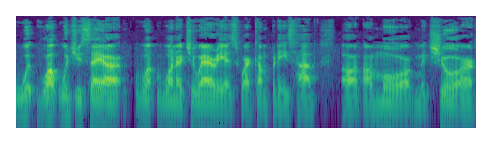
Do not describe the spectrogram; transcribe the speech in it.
W- what would you say are one or two areas where companies have are, are more mature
